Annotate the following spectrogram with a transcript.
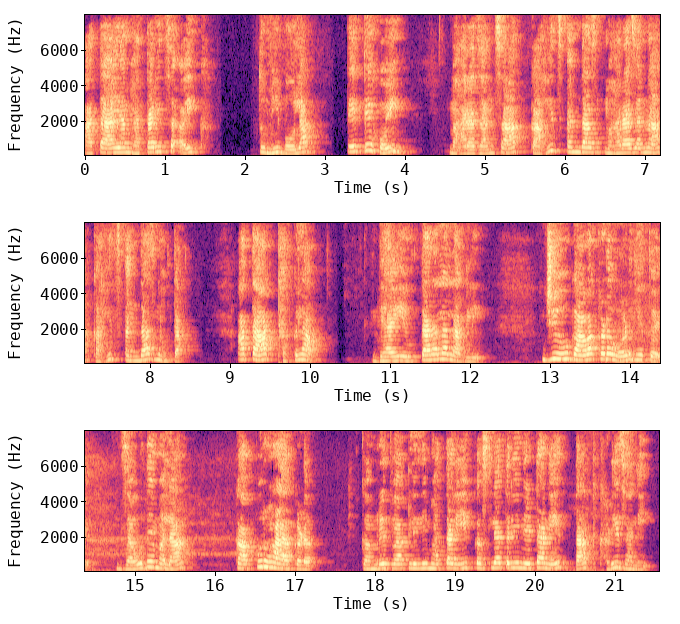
आता या म्हातारीचं ऐक. तुम्ही बोला. ते ते होईल. महाराजांचा काहीच अंदाज महाराजांना काहीच अंदाज नव्हता. आता ठकला. ध्याई उताराला लागली. जीव गावाकडं वड घेतोय. जाऊ दे मला. कापूरहाळाकडं कमरेत वाकलेली म्हातारी कसल्या तरी नेटाने ताट खडी झाली.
